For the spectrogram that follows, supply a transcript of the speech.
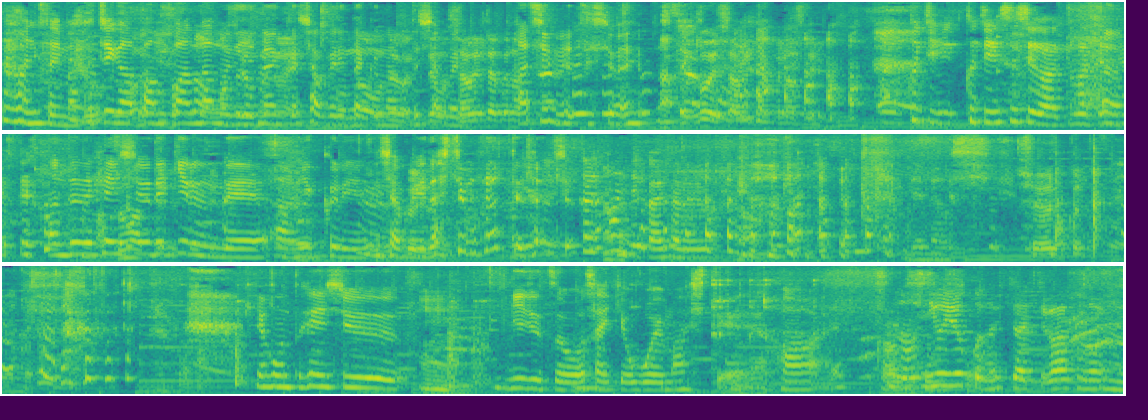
何さん今口がパンパンなのになんか喋りたくなって喋りたくなって初めてしまいましすごい喋りたくなってる口に口に寿司が集まってる。んですけど編集できるんであゆっくり喋り出してもらって大丈しっかり噛んでから喋る収録って。そうだか夫いや本当編集技術を最近覚えまして。はい。そのニューヨークの人たちはその、ん。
